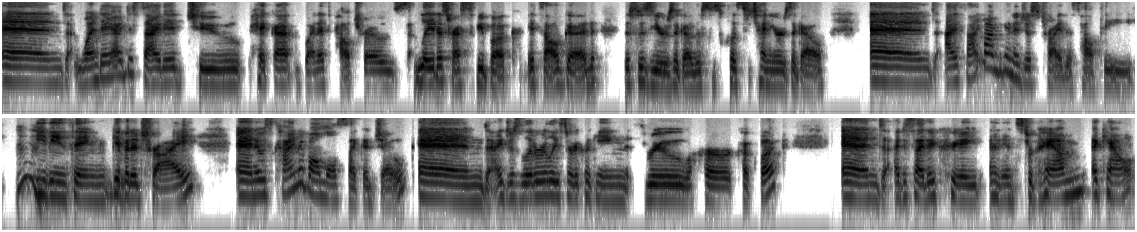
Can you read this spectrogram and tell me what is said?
And one day I decided to pick up Gwyneth Paltrow's latest recipe book, It's All Good. This was years ago. This was close to 10 years ago. And I thought, I'm going to just try this healthy mm. eating thing, give it a try. And it was kind of almost like a joke. And I just literally started cooking through her cookbook. And I decided to create an Instagram account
